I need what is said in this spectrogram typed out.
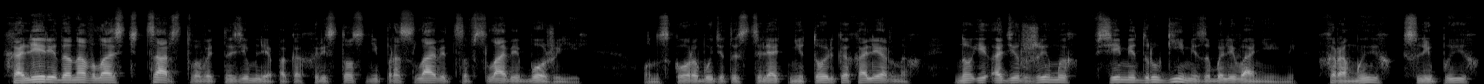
Холере дана власть царствовать на земле, пока Христос не прославится в славе Божией. Он скоро будет исцелять не только холерных, но и одержимых всеми другими заболеваниями, хромых, слепых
